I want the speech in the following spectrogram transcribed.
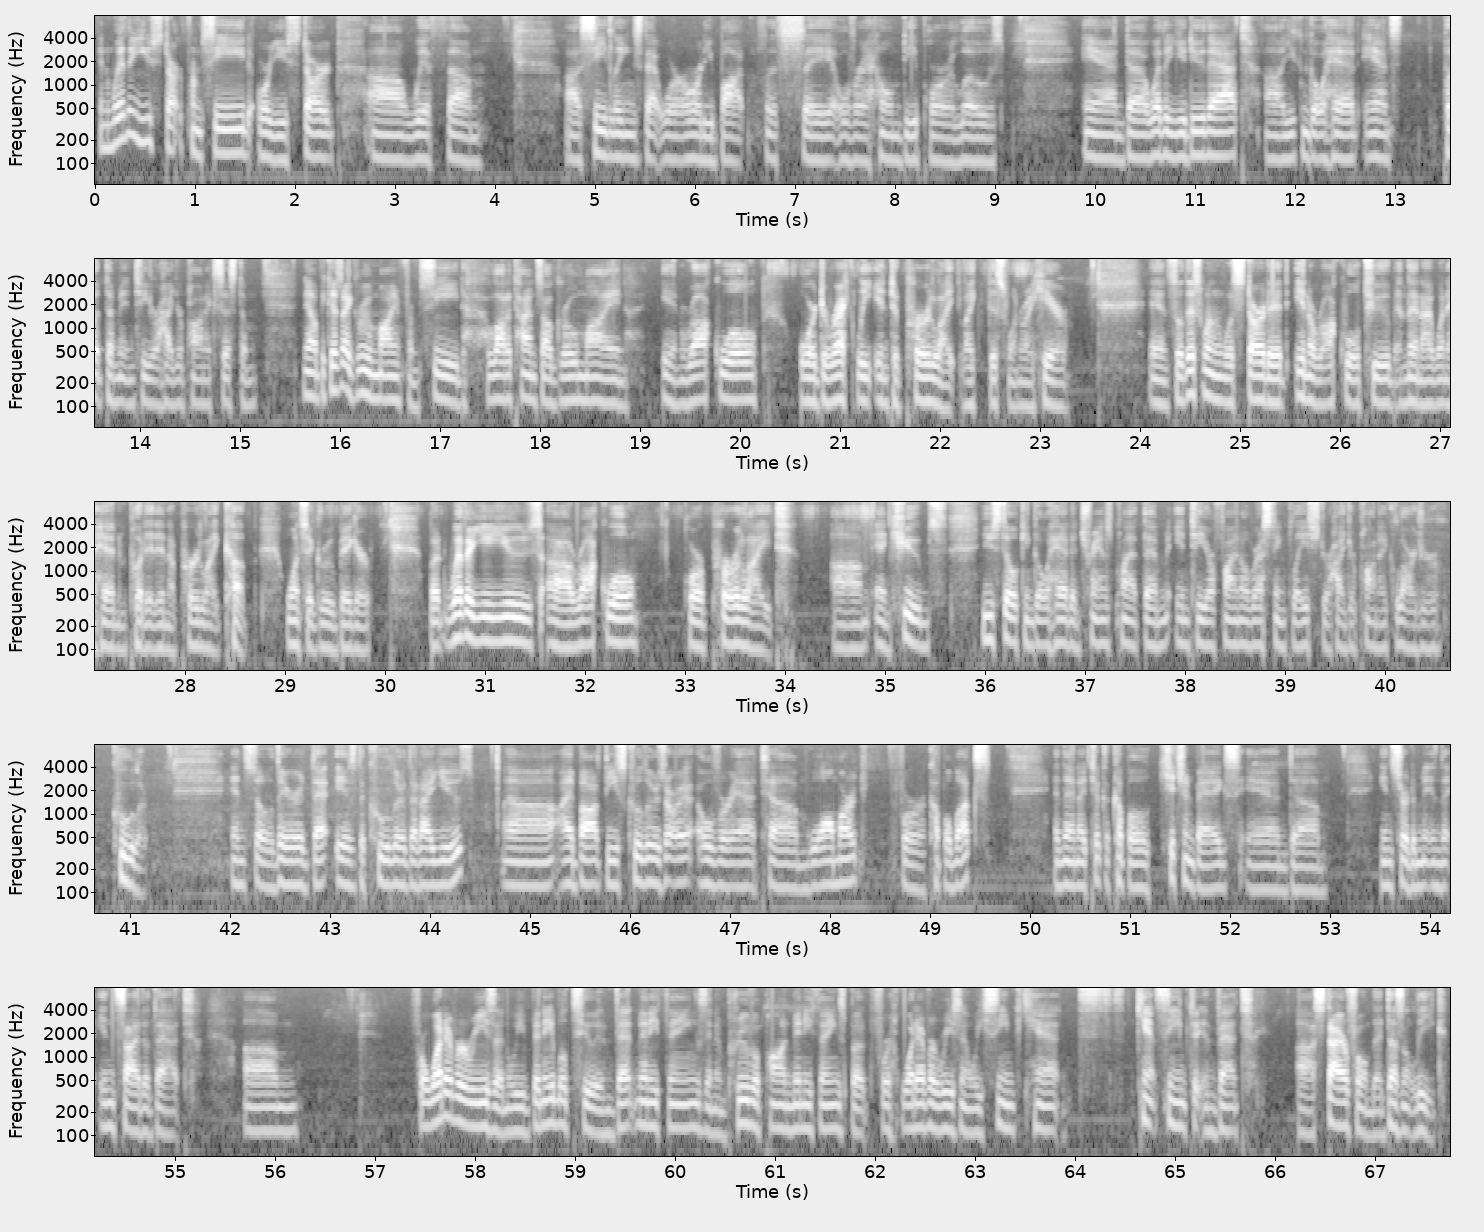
And whether you start from seed or you start uh, with um, uh, seedlings that were already bought, let's say over at Home Depot or Lowe's, and uh, whether you do that, uh, you can go ahead and put them into your hydroponic system. Now, because I grew mine from seed, a lot of times I'll grow mine in rock wool or directly into perlite like this one right here. And so this one was started in a rock wool tube and then I went ahead and put it in a perlite cup once it grew bigger. But whether you use uh, rock wool or perlite um, and cubes, you still can go ahead and transplant them into your final resting place, your hydroponic larger cooler. And so there, that is the cooler that I use. Uh, I bought these coolers over at um, Walmart for a couple bucks. And then I took a couple kitchen bags and um, insert them in the inside of that. Um, for whatever reason, we've been able to invent many things and improve upon many things, but for whatever reason, we seem can't can't seem to invent uh, styrofoam that doesn't leak.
